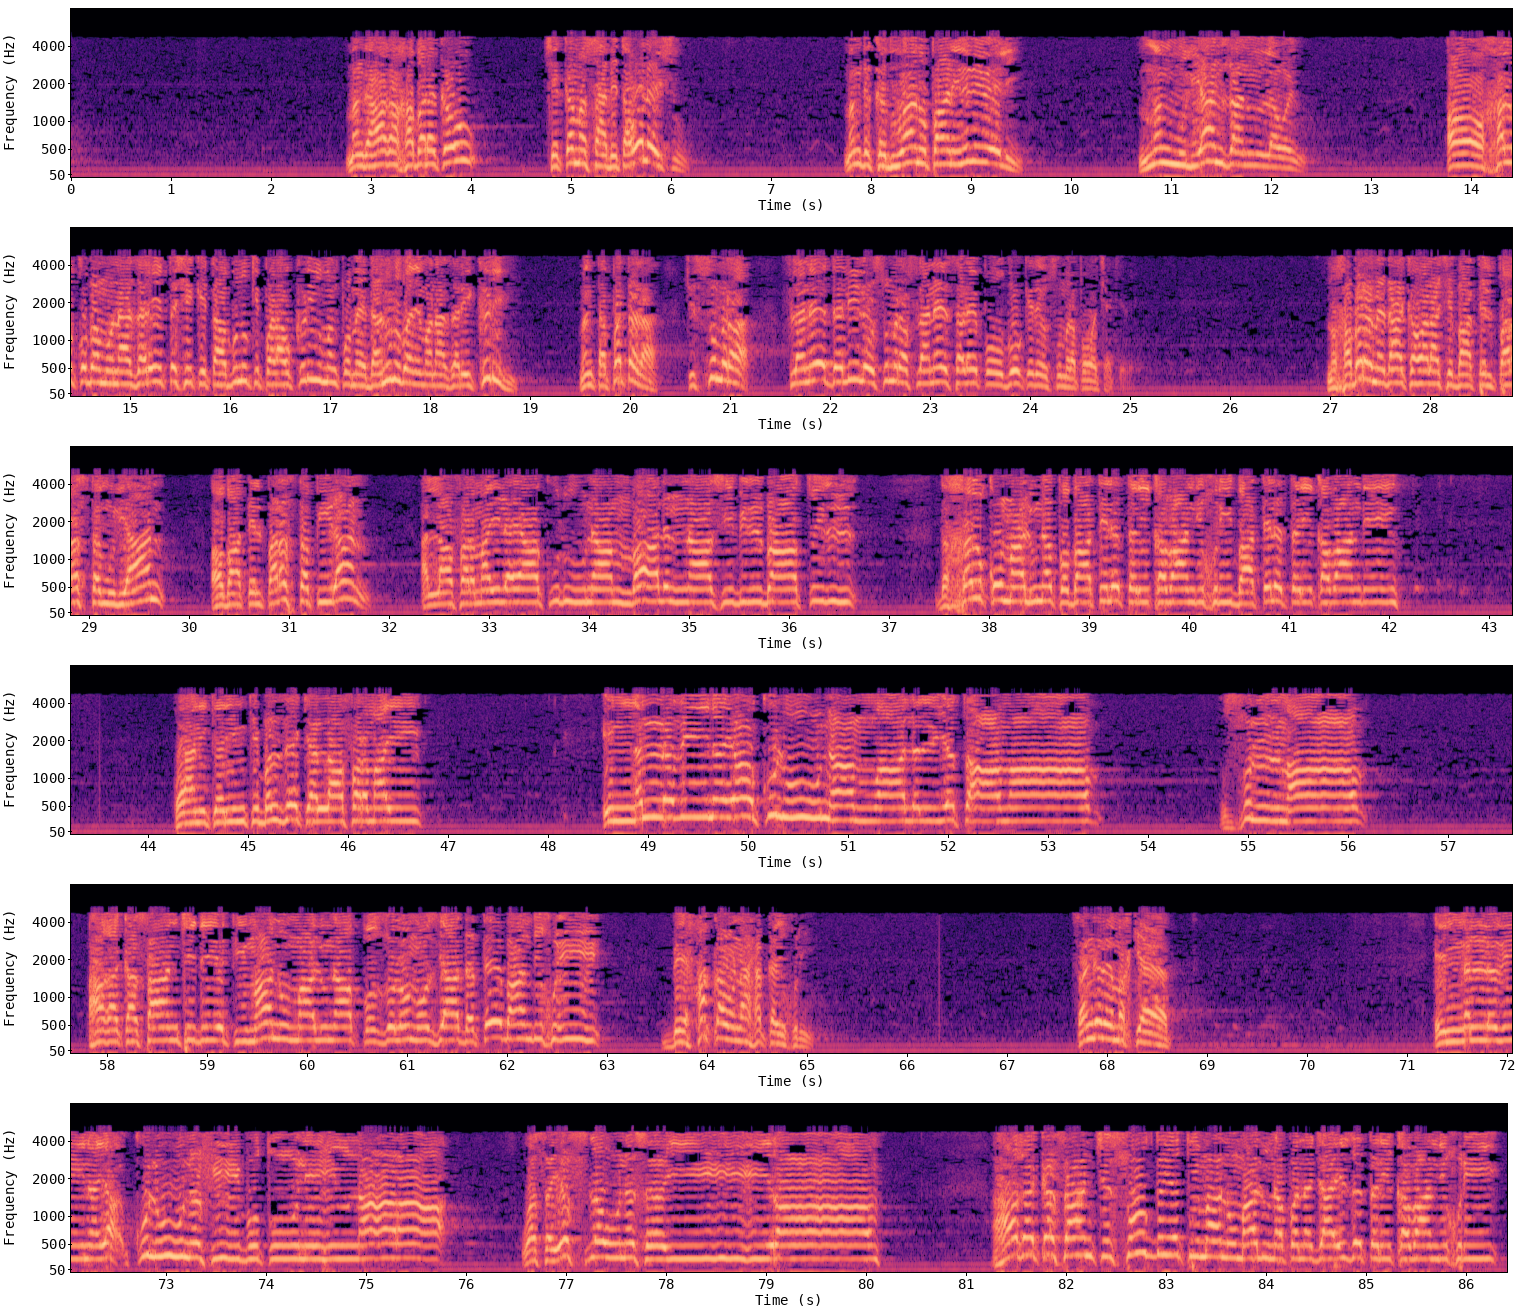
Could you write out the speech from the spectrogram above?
منگ آگا خبر کو چی کم ثابتا ولے شو. منگ دا کدوانو پانی ندی ویلی. منگ ملیان زانون لویو او خلق با مناظرے تشی کتابونو کی پڑاو کری منگ پا میدانونو بنے مناظرے کری دی. من تا پتہ دا چی سمرا فلانے دلیل و سمرا فلانے سڑے پو بو کے دے و سمرا پو چکے دے. نو خبر میں دا کولا چی باطل پرست مولیان او باطل پرست پیران. اللہ فرمائی لیا کلون اموال الناس بالباطل. دا خلق و مالونا پا باطل طریقہ باندی خری باطل طریقہ باندی قرآن کریم کی بلزے کہ اللہ فرمائی ان الذين ياكلون اموال اليتامى ظلما. آغا کسان چی دی یتیمانو مالونا پا ظلم و زیادت باندی خوری، بے حق و نہ حق خوری. سنگر مخیات ان الذين ياكلون في بطونهم نارا وسيصلون سعيرا هغه کسان چې سوق د یتیمانو مالونه په ناجایز طریقه باندې خوري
